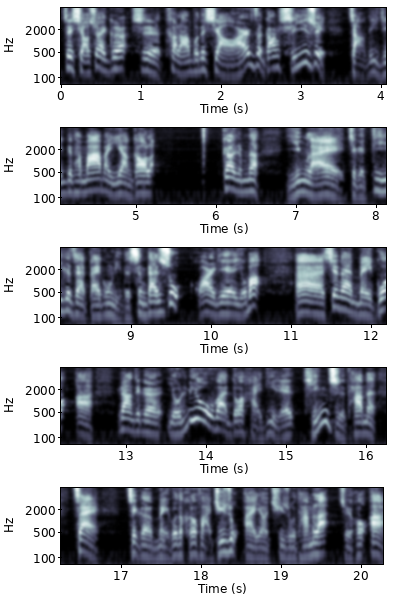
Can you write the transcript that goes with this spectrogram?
这小帅哥是特朗普的小儿子，刚十一岁，长得已经跟他妈妈一样高了。干什么呢？迎来这个第一个在白宫里的圣诞树。《华尔街邮报》呃，现在美国啊，让这个有六万多海地人停止他们在这个美国的合法居住啊，要驱逐他们了。最后啊，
